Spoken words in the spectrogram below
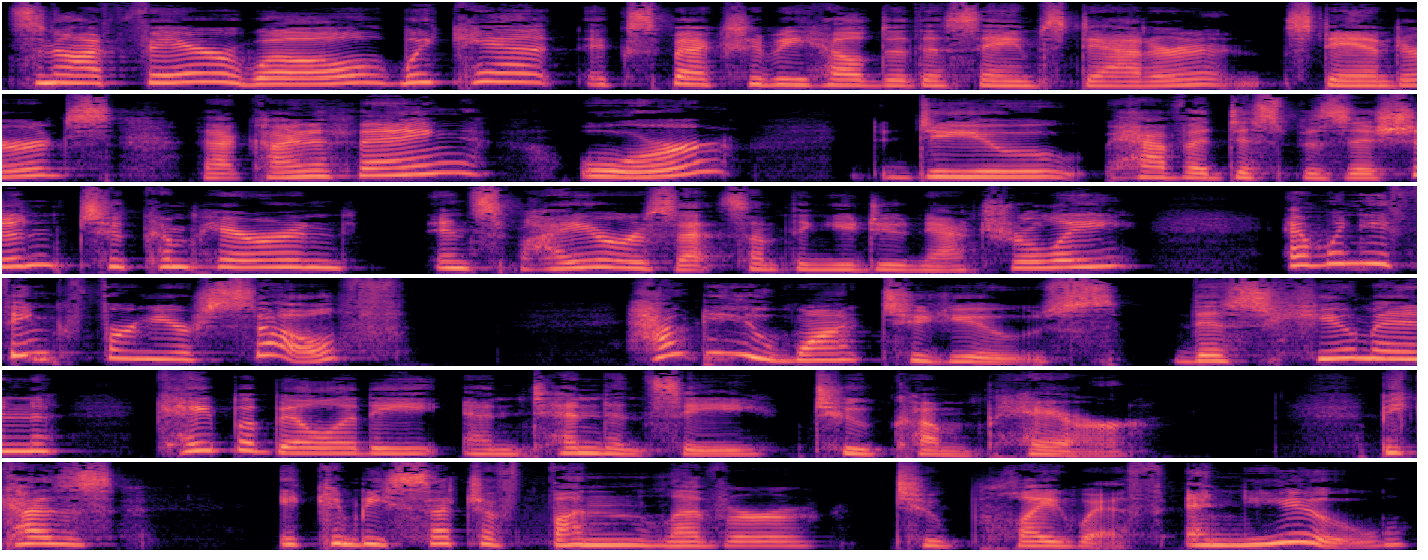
It's not fair. Well, we can't expect to be held to the same standard, standards, that kind of thing. Or do you have a disposition to compare and inspire? Is that something you do naturally? And when you think for yourself, how do you want to use this human capability and tendency to compare because it can be such a fun lever to play with. And you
